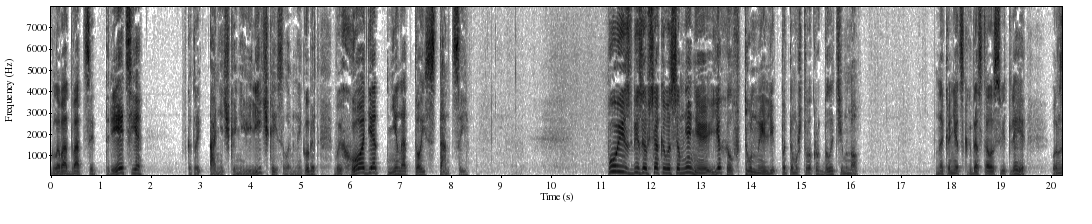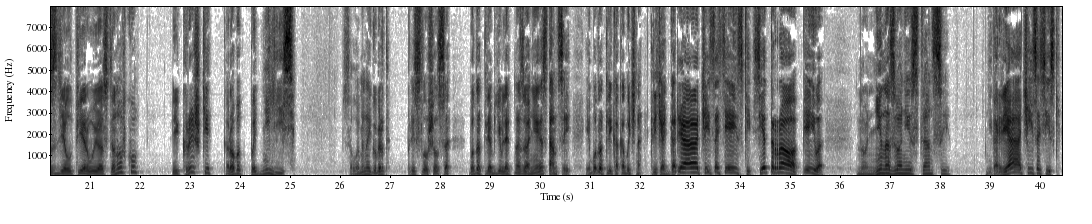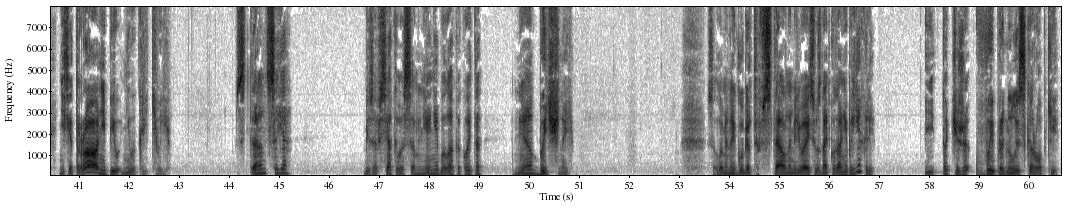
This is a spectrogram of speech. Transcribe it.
Глава двадцать третья, в которой Анечка Невеличка и Соломенный Губерт выходят не на той станции. Поезд, безо всякого сомнения, ехал в туннеле, потому что вокруг было темно. Наконец, когда стало светлее, он сделал первую остановку, и крышки коробок поднялись. Соломенный Губерт прислушался, будут ли объявлять название станции, и будут ли, как обычно, кричать «Горячий сосейский! Сетро! Пиво!» Но ни название станции, ни горячие сосиски, ни сетро, ни пиво не выкрикивали. Станция, безо всякого сомнения, была какой-то необычной. Соломенный Губерт встал, намереваясь узнать, куда они приехали, и тотчас же выпрыгнул из коробки.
